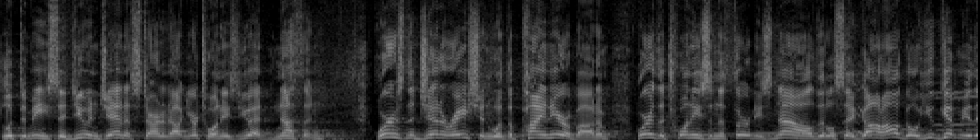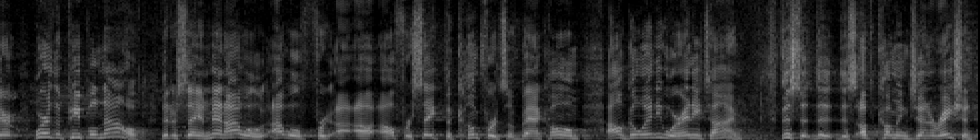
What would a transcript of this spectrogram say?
Looked at me, he said, You and Janet started out in your 20s, you had nothing. Where's the generation with the pioneer about them? Where are the 20s and the 30s now that'll say, God, I'll go, you get me there? Where are the people now that are saying, man, I will, I will, for, I'll forsake the comforts of back home. I'll go anywhere, anytime. This, this upcoming generation,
